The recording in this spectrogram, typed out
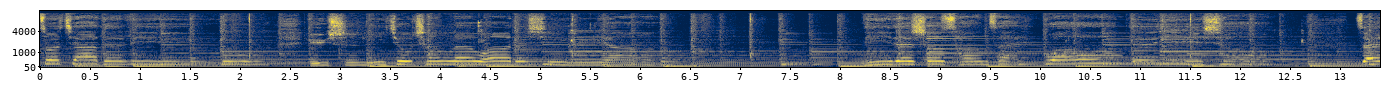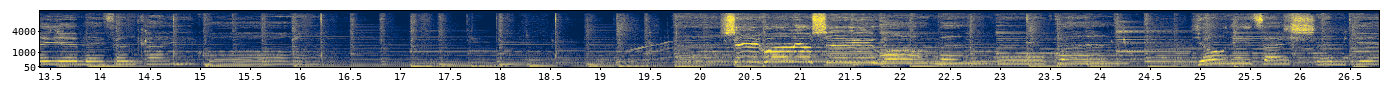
作家的礼物，于是你就成了我的新娘。你的手藏在我的衣袖，再也没分开过。时光流逝与我们无关，有你在身边。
